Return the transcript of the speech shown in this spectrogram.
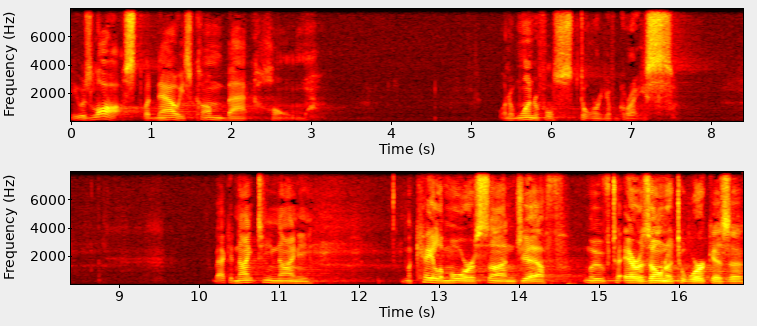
He was lost, but now he's come back home. What a wonderful story of grace. Back in 1990, Michaela Moore's son, Jeff, moved to Arizona to work as a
